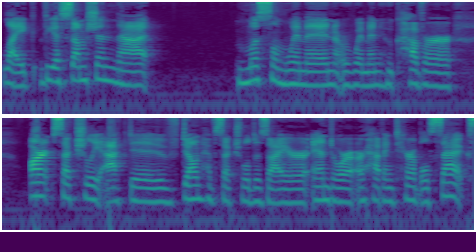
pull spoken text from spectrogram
like the assumption that Muslim women or women who cover aren't sexually active, don't have sexual desire, and or are having terrible sex.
